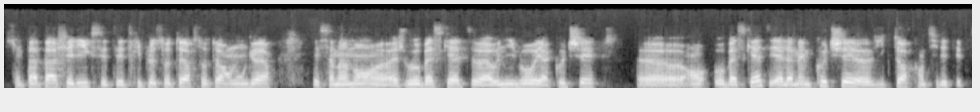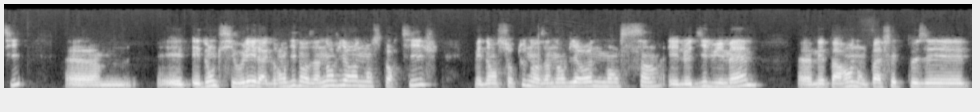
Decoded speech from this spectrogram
Son papa Félix était triple sauteur, sauteur en longueur, et sa maman a joué au basket à haut niveau et a coaché au basket, et elle a même coaché Victor quand il était petit. Euh, et, donc, si vous voulez, il a grandi dans un environnement sportif, mais surtout dans un environnement sain. Et il le dit lui-même, euh, mes parents n'ont pas fait de peser,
